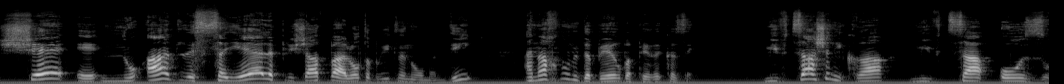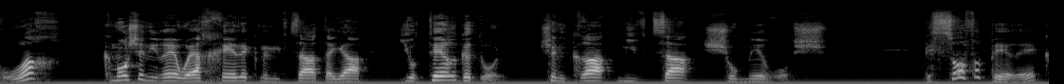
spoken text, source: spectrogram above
שנועד לסייע לפלישת בעלות הברית לנורמנדי, אנחנו נדבר בפרק הזה. מבצע שנקרא מבצע עוז רוח, כמו שנראה הוא היה חלק ממבצע הטיה יותר גדול, שנקרא מבצע שומר ראש. בסוף הפרק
